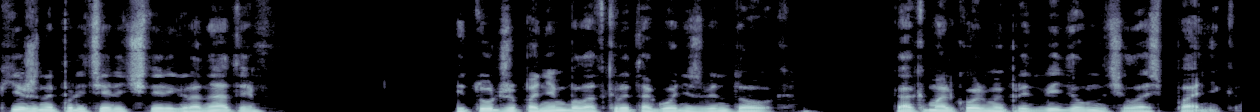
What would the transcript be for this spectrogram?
К хижине полетели четыре гранаты, и тут же по ним был открыт огонь из винтовок. Как Малькольм и предвидел, началась паника.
